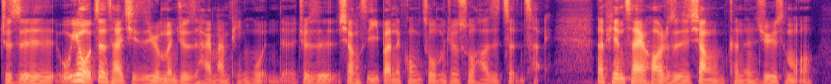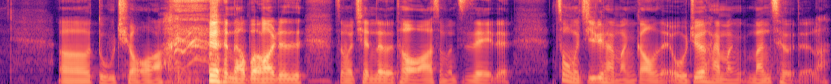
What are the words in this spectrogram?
就是我，因为我正财其实原本就是还蛮平稳的，就是像是一般的工作，我们就说它是正财。那偏财的话，就是像可能去什么呃赌球啊，然后不然的话就是什么签乐透啊什么之类的，中的几率还蛮高的。我觉得还蛮蛮扯的啦。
